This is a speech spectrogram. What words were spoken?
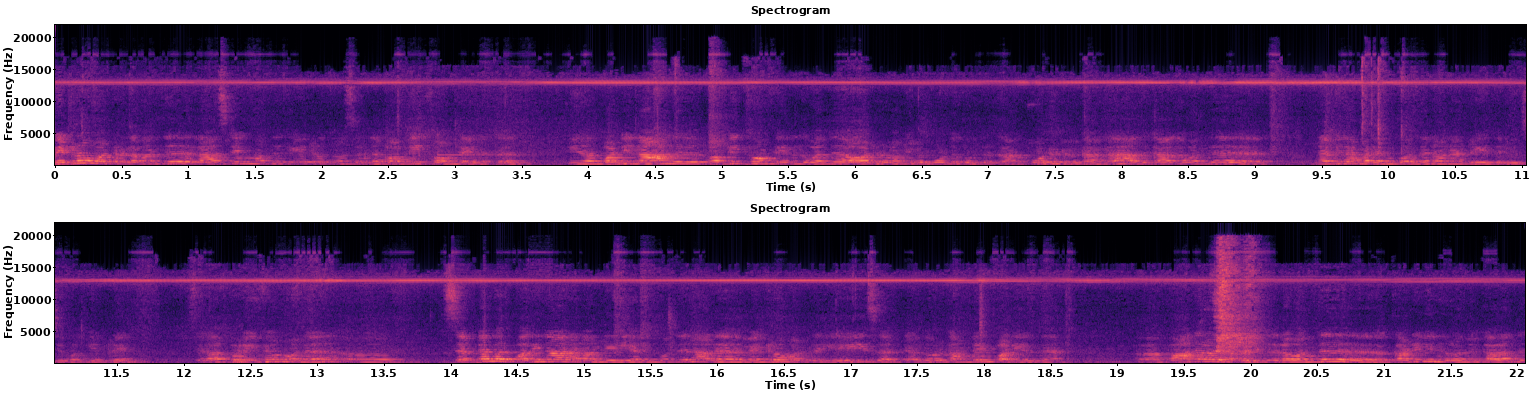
மெட்ரோ வாட்டர்ல வந்து லாஸ்ட் டைம் வந்து கேட்டிருந்தோம் சார் இந்த பப்ளிக் ஃபவுண்டைனுக்கு நீங்க பண்ணி நாலு பப்ளிக் ஃபவுண்டைனுக்கு வந்து ஆர்டர் வாங்கி இப்ப போட்டு கொடுத்துருக்காங்க போட்டுட்டு இருக்காங்க. அதுக்காக வந்து நபிலா மேடமுக்கு வந்து நான் நன்றியை தெரிவிச்சு கொள்கின்றேன். சரி அப்புறம் இன்னொன்று செப்டம்பர் பதினாறாம் தேதி அன்னைக்கு வந்து நான் மெட்ரோ வாட்டர் ஏஇ சார்கிட்ட வந்து ஒரு கம்ப்ளைண்ட் பண்ணியிருந்தேன். அஹ் பாதாள வந்து கழிவுநீர் வந்து கலந்து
